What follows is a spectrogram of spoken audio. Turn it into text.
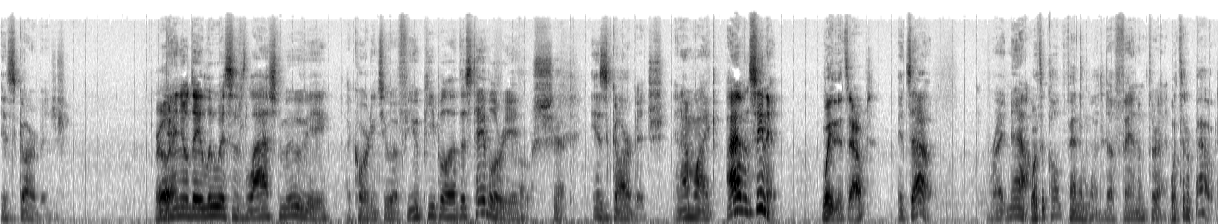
is garbage. Really? Daniel Day Lewis's last movie, according to a few people at this table read, Oh shit. is garbage. And I'm like, I haven't seen it. Wait, it's out? It's out right now. What's it called? Phantom what? The Phantom Threat. What's it about?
